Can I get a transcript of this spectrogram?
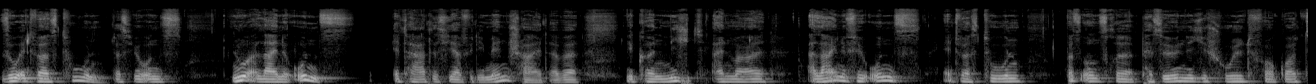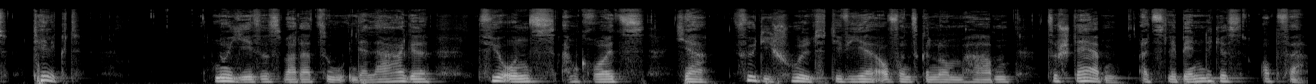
so etwas tun, dass wir uns nur alleine uns, er tat es ja für die Menschheit, aber wir können nicht einmal alleine für uns etwas tun, was unsere persönliche Schuld vor Gott tilgt. Nur Jesus war dazu in der Lage, für uns am Kreuz, ja, für die Schuld, die wir auf uns genommen haben, zu sterben als lebendiges Opfer.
